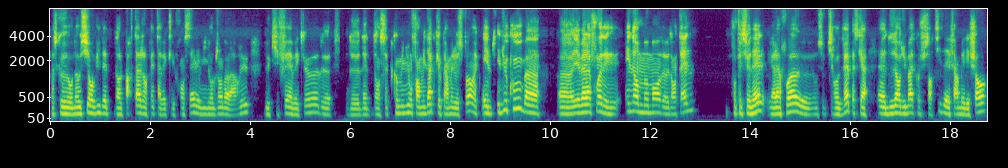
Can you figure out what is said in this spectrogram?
parce qu'on a aussi envie d'être dans le partage en fait avec les Français, les millions de gens dans la rue, de kiffer avec eux, de d'être dans cette communion formidable que permet le sport. Et, du coup, bah, il y avait à la fois des énormes moments d'antenne, professionnel et à la fois euh, ce petit regret parce qu'à 2 heures du mat quand je suis sorti ils avaient fermé les champs.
